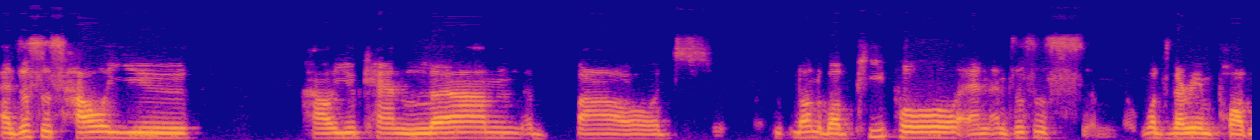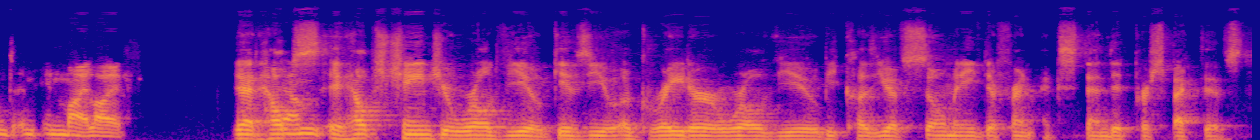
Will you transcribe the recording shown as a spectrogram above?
and this is how you how you can learn about learn about people and and this is what's very important in, in my life yeah it helps um, it helps change your worldview gives you a greater worldview because you have so many different extended perspectives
